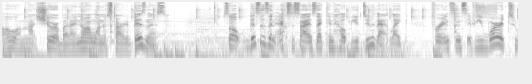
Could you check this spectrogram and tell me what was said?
oh, I'm not sure, but I know I want to start a business. So, this is an exercise that can help you do that. Like, for instance, if you were to,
